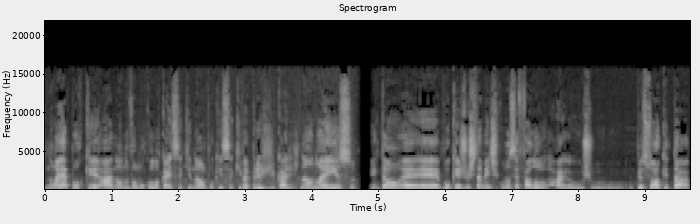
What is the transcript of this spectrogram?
Não é porque, ah, não, não vamos colocar isso aqui não, porque isso aqui vai prejudicar a gente. Não, não é isso. Então, é, é porque justamente como você falou, a, o, o, pessoal que está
